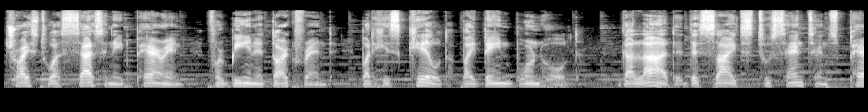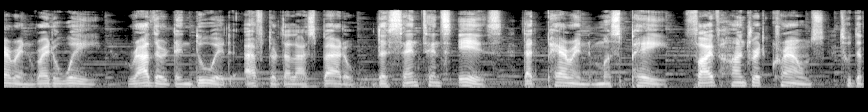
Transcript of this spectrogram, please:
tries to assassinate Perrin for being a Dark Friend, but he's killed by Dain Bornhold. Galad decides to sentence Perrin right away rather than do it after the last battle. The sentence is that Perrin must pay 500 crowns to the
